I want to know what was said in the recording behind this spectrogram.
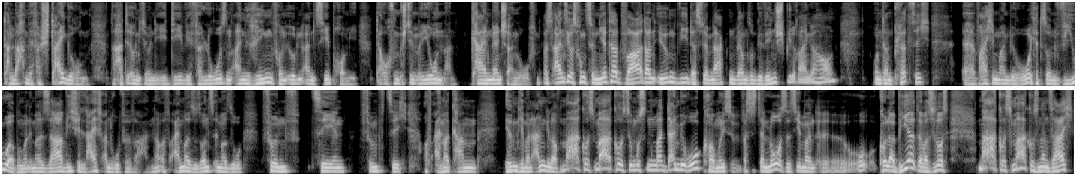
dann machen wir Versteigerungen. Da hatte irgendjemand eine Idee, wir verlosen einen Ring von irgendeinem C-Promi. Da rufen bestimmt Millionen an. Kein Mensch angerufen. Das Einzige, was funktioniert hat, war dann irgendwie, dass wir merkten, wir haben so ein Gewinnspiel reingehauen. Und dann plötzlich äh, war ich in meinem Büro, ich hatte so einen Viewer, wo man immer sah, wie viele Live-Anrufe waren. Ne? Auf einmal so sonst immer so fünf, zehn, 50. Auf einmal kam irgendjemand angelaufen. Markus, Markus, du musst mal in dein Büro kommen. Und ich so, was ist denn los? Ist jemand äh, kollabiert oder was ist los? Markus, Markus. Und dann sah ich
